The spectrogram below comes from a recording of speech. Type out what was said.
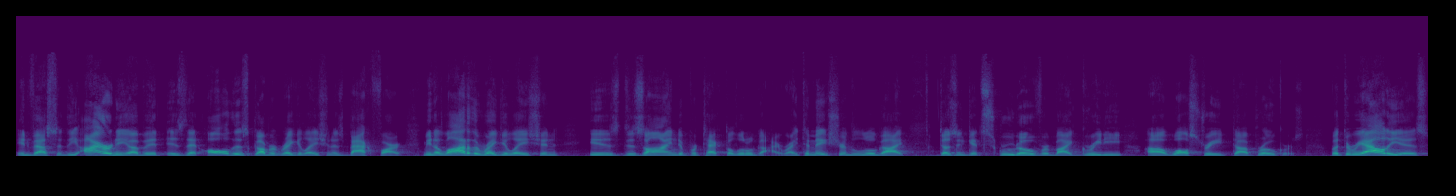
invested. The irony of it is that all this government regulation has backfired. I mean, a lot of the regulation is designed to protect the little guy, right? To make sure the little guy doesn't get screwed over by greedy uh, Wall Street uh, brokers. But the reality is,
